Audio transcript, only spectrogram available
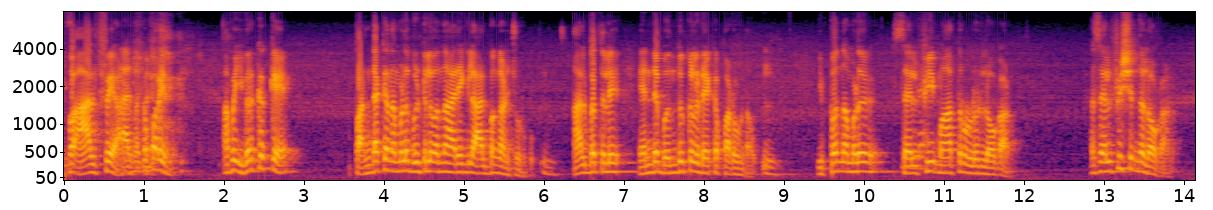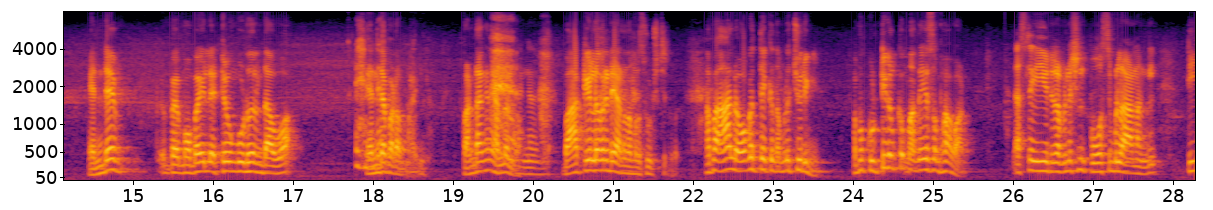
ഇപ്പോൾ ആൽഫയാണ് എന്നൊക്കെ പറയുന്നു. അപ്പോൾ ഇവർക്കൊക്കെ പണ്ടൊക്കെ നമ്മൾ വീട്ടിൽ വന്ന ആരെങ്കിലും ആൽബം കാണിച്ചു കൊടുക്കും. ആൽബത്തിൽ എന്റെ ബന്ധുക്കളുടെയൊക്കെ പടം ഉണ്ടാവും. ഇപ്പം നമ്മൾ സെൽഫി മാത്രമുള്ളൊരു ലോകമാണ് അത് സെൽഫിഷിന്റെ ലോകമാണ് എന്റെ മൊബൈലിൽ ഏറ്റവും കൂടുതൽ ഉണ്ടാവുക എന്റെ പടമായി പണ്ട് അങ്ങനെ അല്ലല്ലോ ബാക്കിയുള്ളവരുടെയാണ് നമ്മൾ സൂക്ഷിച്ചിരുന്നത് അപ്പോൾ ആ ലോകത്തേക്ക് നമ്മൾ ചുരുങ്ങി. അപ്പോൾ കുട്ടികൾക്കും അതേ സ്വഭാവമാണ്. ലാസ്റ്റ് ഈ ഒരു റെവല്യൂഷൻ പോസിബിൾ ആണെങ്കിൽ ടി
